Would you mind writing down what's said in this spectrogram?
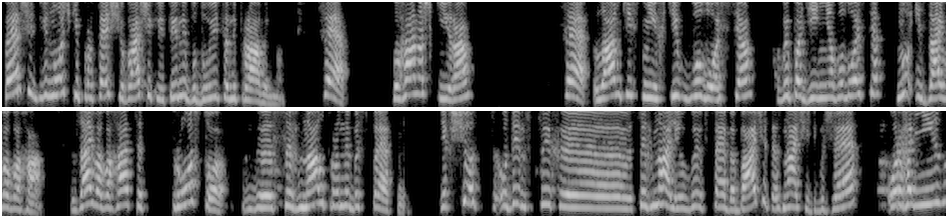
Перші дзвіночки про те, що ваші клітини будуються неправильно. Це погана шкіра, це ламкість нігтів, волосся, випадіння волосся, ну і зайва вага. Зайва вага це просто е, сигнал про небезпеку. Якщо один з цих е, сигналів ви в себе бачите, значить вже організм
